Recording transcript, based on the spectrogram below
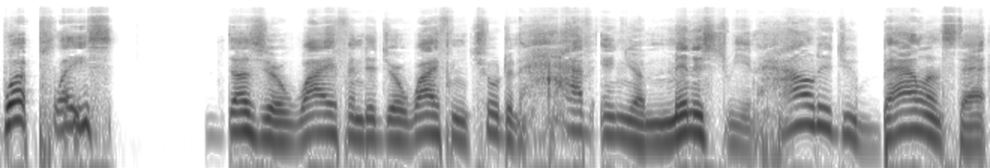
what place does your wife and did your wife and children have in your ministry and how did you balance that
